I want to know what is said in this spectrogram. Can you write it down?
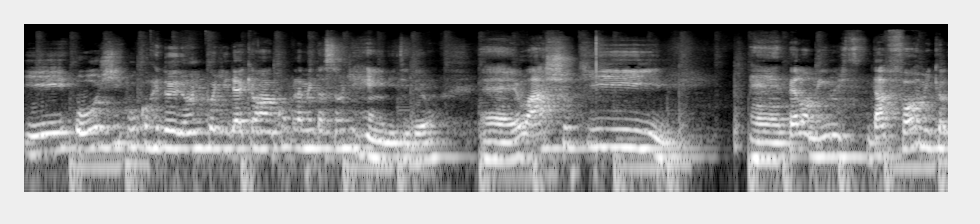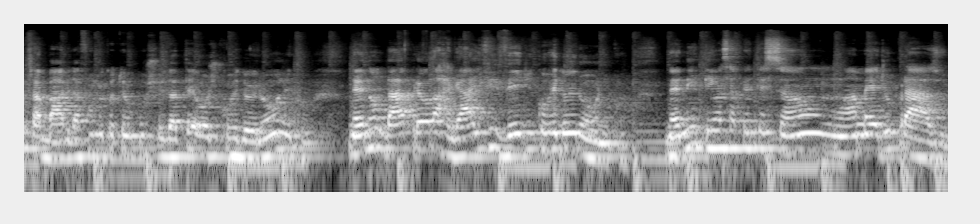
E hoje o corredor irônico eu diria que é uma complementação de renda, entendeu? É, eu acho que é, pelo menos da forma que eu trabalho, da forma que eu tenho construído até hoje o corredor irônico, né, não dá para eu largar e viver de corredor irônico né, nem tenho essa pretensão a médio prazo.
